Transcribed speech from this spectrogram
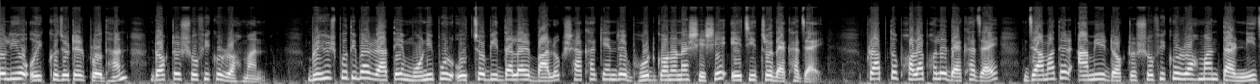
দলীয় ঐক্যজোটের প্রধান ড. শফিকুর রহমান। বৃহস্পতিবার রাতে মণিপুর উচ্চ বিদ্যালয় বালক শাখা কেন্দ্রে ভোট গণনা শেষে এ চিত্র দেখা যায়। প্রাপ্ত ফলাফলে দেখা যায়, জামাতের আমির ড. শফিকুর রহমান তার নিজ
